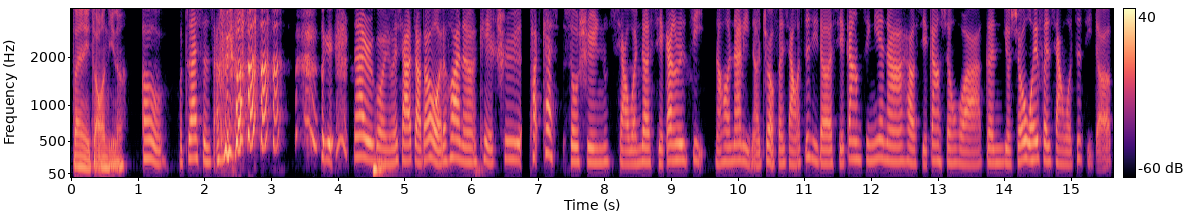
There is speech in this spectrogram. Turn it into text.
在哪里找到你呢？哦，我住在身上。OK，那如果你们想要找到我的话呢，可以去 Podcast 搜寻小文的斜杠日记，然后那里呢就有分享我自己的斜杠经验啊，还有斜杠生活啊，跟有时候我会分享我自己的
